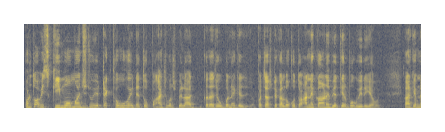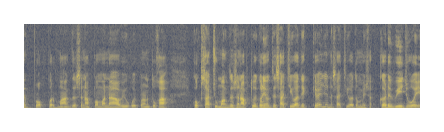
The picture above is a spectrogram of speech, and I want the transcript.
પણ તો આવી સ્કીમોમાં જ જો એટેક થવું હોય ને, તો પાંચ વર્ષ પહેલાં કદાચ એવું બને કે પચાસ ટકા લોકો તો આને કારણે બી અત્યારે ભોગવી રહ્યા હોય. કારણ કે એમને પ્રોપર માર્ગદર્શન આપવામાં ના આવ્યું હોય, પરંતુ હા કોઈક સાચું માર્ગદર્શન આપતું હોય. ઘણી વખતે સાચી વાત એક કહેવાય છે ને, સાચી વાત હંમેશા કડવી જ હોય.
